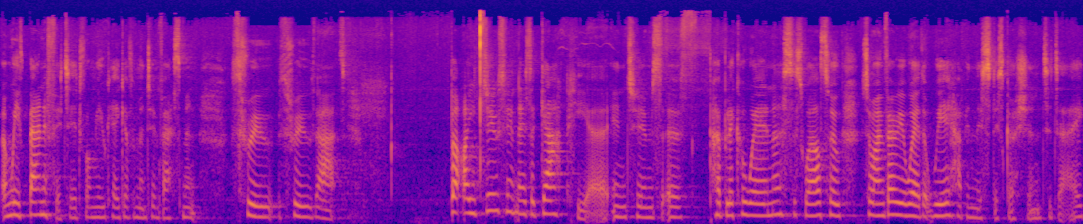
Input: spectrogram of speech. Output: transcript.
and we've benefited from UK government investment through, through that. But I do think there's a gap here in terms of public awareness as well. So, so I'm very aware that we're having this discussion today.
